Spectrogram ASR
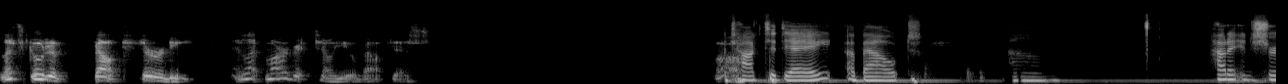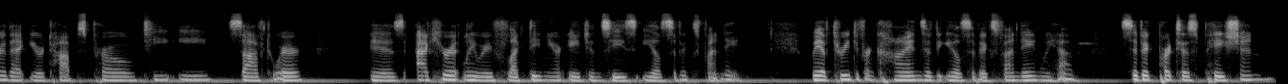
Let's go to about 30 and let Margaret tell you about this. Oh, Talk today about um, how to ensure that your TOPS Pro TE software is accurately reflecting your agency's EL Civics funding. We have three different kinds of EL Civics funding. We have civic participation,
